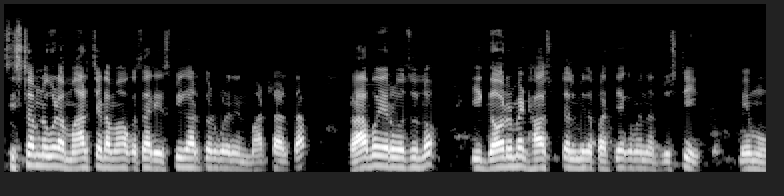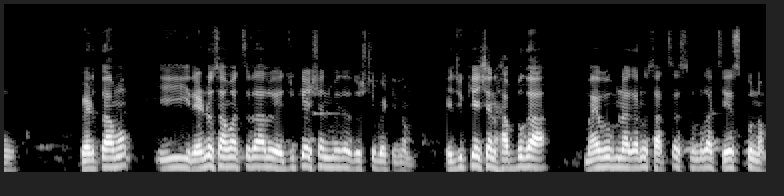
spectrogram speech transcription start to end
సిస్టమ్ను కూడా మార్చడమా? ఒకసారి ఎస్పీ గారితో కూడా నేను మాట్లాడతా. రాబోయే రోజుల్లో ఈ గవర్నమెంట్ హాస్పిటల్ మీద ప్రత్యేకమైన దృష్టి మేము పెడతాము. ఈ రెండు సంవత్సరాలు ఎడ్యుకేషన్ మీద దృష్టి పెట్టినాం. ఎడ్యుకేషన్ హబ్గా మహబూబ్ నగర్ను సక్సెస్ఫుల్గా చేసుకున్నాం.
